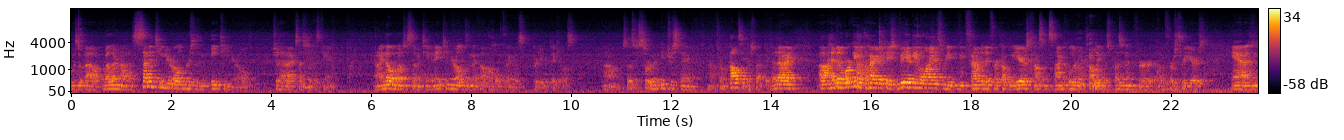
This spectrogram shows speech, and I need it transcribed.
was about whether or not a 17-year-old versus an 18-year-old should have access to this game. And I know a bunch of 17 and 18 year olds, and they thought the whole thing was pretty ridiculous. Um, so it's just sort of an interesting uh, from a policy perspective. And then I uh, had been working with the Higher Education Video Game Alliance. We, we founded it for a couple of years. Constance Steinkuehler, my colleague, was president for uh, the first three years. And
